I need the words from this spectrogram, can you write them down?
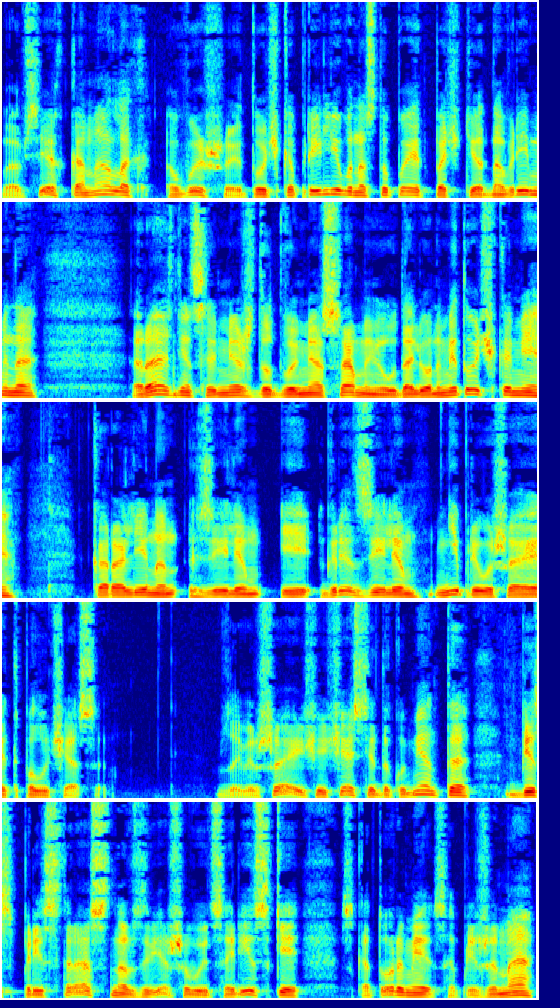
Во всех каналах высшая точка прилива наступает почти одновременно. Разница между двумя самыми удаленными точками Каролинен-Зилем и Гретзилем не превышает получаса. В завершающей части документа беспристрастно взвешиваются риски, с которыми сопряжена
